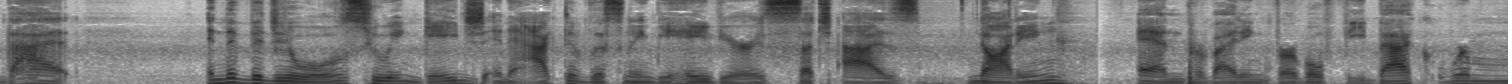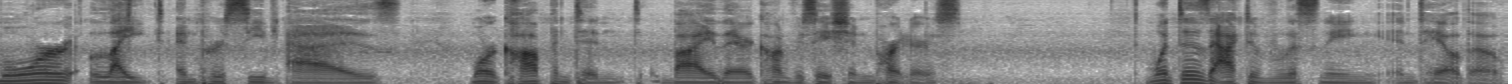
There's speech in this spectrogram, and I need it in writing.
that individuals who engaged in active listening behaviors such as nodding and providing verbal feedback were more liked and perceived as more competent by their conversation partners. What does active listening entail, though?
